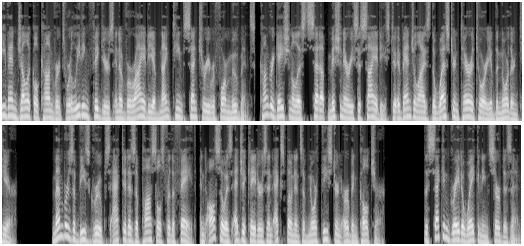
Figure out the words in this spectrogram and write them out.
evangelical converts were leading figures in a variety of 19th-century reform movements. Congregationalists set up missionary societies to evangelize the western territory of the Northern Tier. Members of these groups acted as apostles for the faith, and also as educators and exponents of northeastern urban culture. The Second Great Awakening served as an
